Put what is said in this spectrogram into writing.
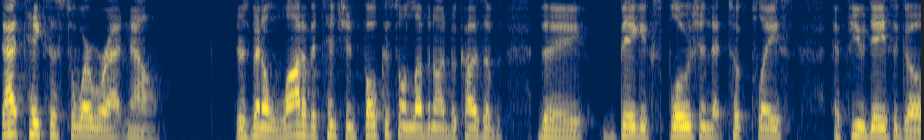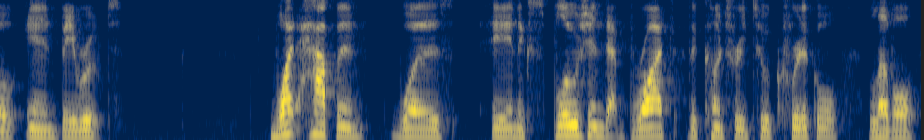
that takes us to where we're at now. There's been a lot of attention focused on Lebanon because of the big explosion that took place a few days ago in Beirut. What happened was an explosion that brought the country to a critical level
